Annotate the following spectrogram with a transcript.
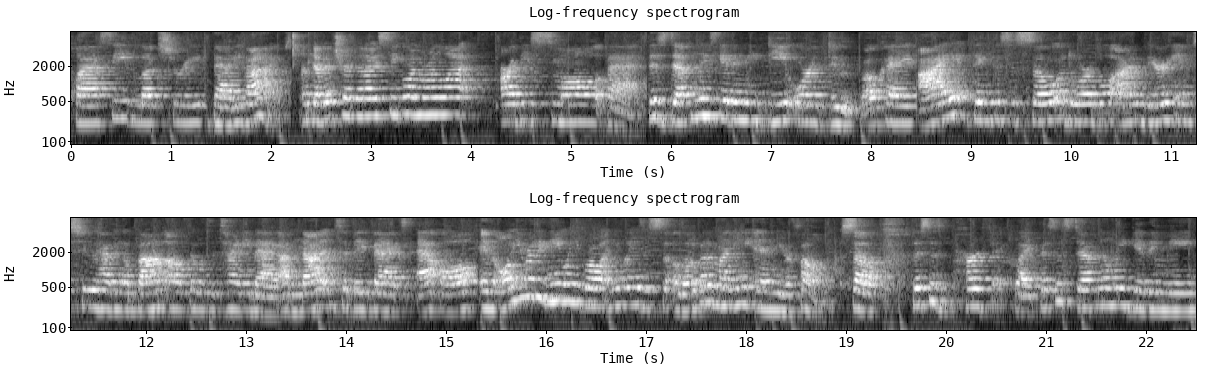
Classy, luxury, baddie vibes. Another trend that I see going around a lot are these small bags. This definitely is giving me Dior dupe, okay? I think this is so adorable. I'm very into having a bomb outfit with a tiny bag. I'm not into big bags at all. And all you really need when you go out anyways is a little bit of money and your phone. So this is perfect. Like this is definitely giving me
